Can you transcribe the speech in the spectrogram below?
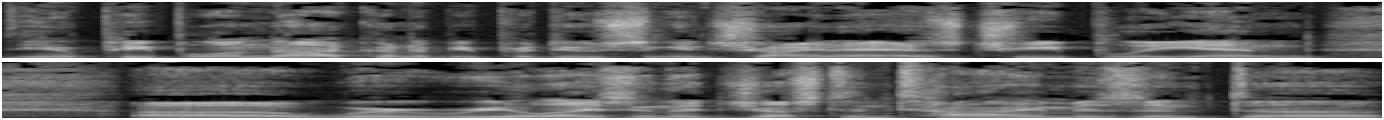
you know, people are not going to be producing in China as cheaply, and uh, we're realizing that just in time isn't. Uh,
